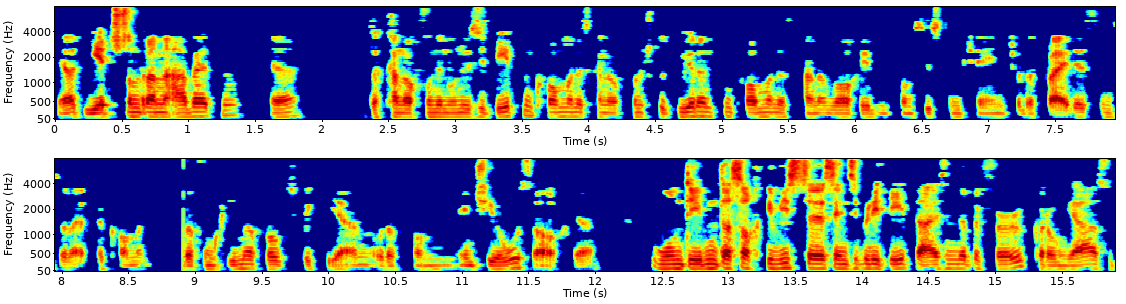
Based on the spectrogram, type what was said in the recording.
ja, die jetzt schon dran arbeiten, ja. Das kann auch von den Universitäten kommen, das kann auch von Studierenden kommen, das kann aber auch eben von System Change oder Fridays und so weiter kommen, oder vom Klimavolksbegehren oder von NGOs auch, ja. Und eben, dass auch gewisse Sensibilität da ist in der Bevölkerung, ja. Also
